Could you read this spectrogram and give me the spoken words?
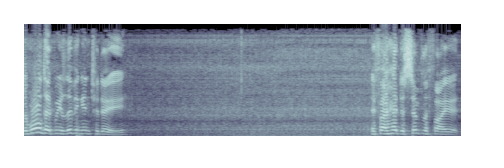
The world that we're living in today, if I had to simplify it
